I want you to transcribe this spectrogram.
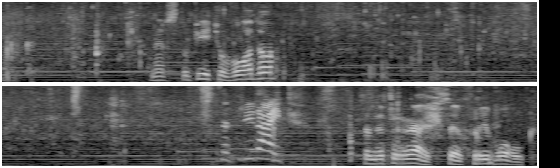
Так. Не вступіть у воду. Це фрірайд. Це не фрірайд, це фріволк.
